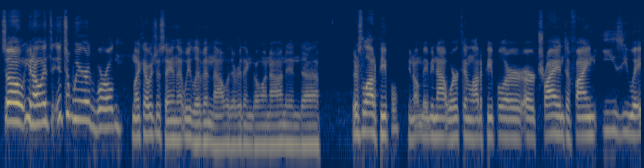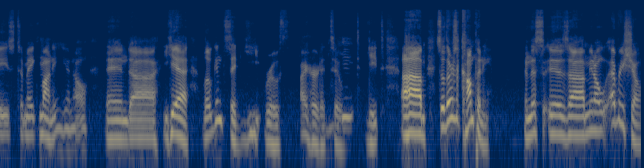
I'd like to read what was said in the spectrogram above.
so you know, it's it's a weird world, like I was just saying that we live in now with everything going on, and uh, there's a lot of people, you know, maybe not working. A lot of people are are trying to find easy ways to make money, you know. And uh, yeah, Logan said yeet, Ruth. I heard it too. Yeet. Um, so there's a company and this is, um, you know, every show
